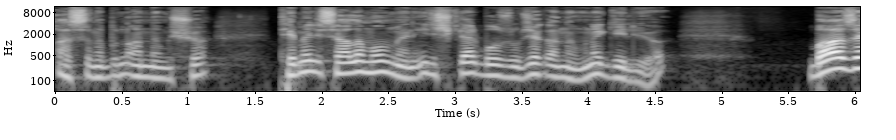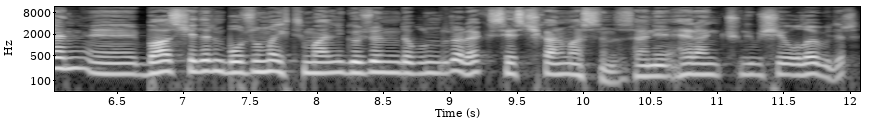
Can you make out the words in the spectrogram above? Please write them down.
aslında bunun anlamı şu temeli sağlam olmayan ilişkiler bozulacak anlamına geliyor. Bazen e, bazı şeylerin bozulma ihtimalini göz önünde bulundurarak ses çıkarmazsınız. Hani herhangi çünkü bir şey olabilir.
